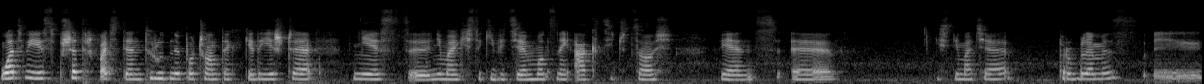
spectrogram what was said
łatwiej jest przetrwać ten trudny początek, kiedy jeszcze nie jest, y, nie ma jakiejś takiej, wiecie, mocnej akcji czy coś, więc yy, jeśli macie problemy z, yy,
